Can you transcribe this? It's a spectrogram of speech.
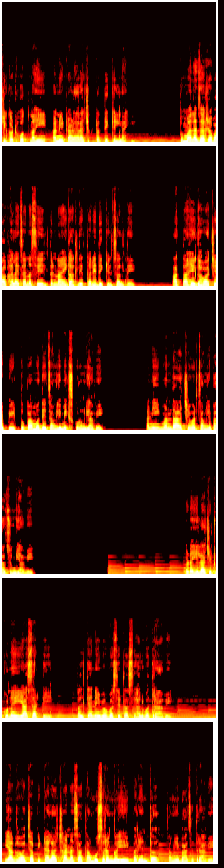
चिकट होत नाही आणि टाळ्याला चिकटत देखील नाही. तुम्हाला जर रवा घालायचा नसेल तर नाही घातले तरी देखील चालते. आता हे गव्हाचे पीठ तुपामध्ये चांगले मिक्स करून घ्यावे आणि मंद आचेवर चांगले भाजून घ्यावे. कढईला चिटकू नये यासाठी कलत्याने व्यवस्थित असे हलवत राहावे. या गव्हाच्या पिठाला छान असा तांबूस रंग येईपर्यंत चांगले भाजत राहावे.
